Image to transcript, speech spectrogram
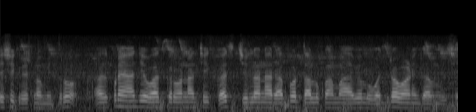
જય શ્રી કૃષ્ણ મિત્રો. આપણે આજે વાત કરવાના છીએ કચ્છ જિલ્લાના રાપર તાલુકામાં આવેલું વજ્રવાણી ગામ વિશે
